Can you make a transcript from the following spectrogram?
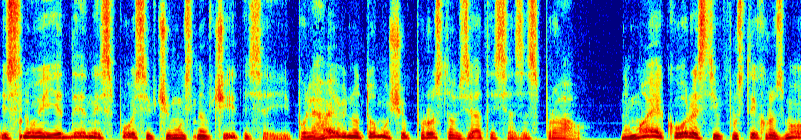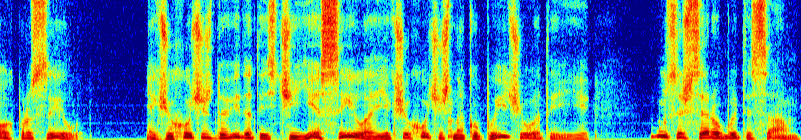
Існує єдиний спосіб чомусь навчитися, і полягає він у тому, щоб просто взятися за справу. Немає користі в пустих розмовах про силу. Якщо хочеш довідатись, чи є сила, якщо хочеш накопичувати її, мусиш все робити сам.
